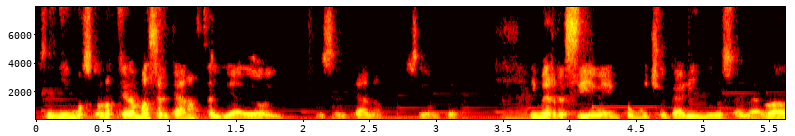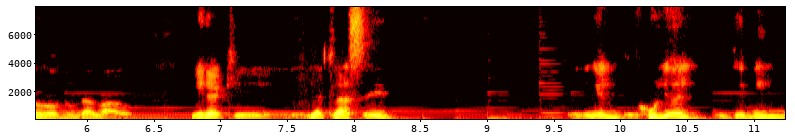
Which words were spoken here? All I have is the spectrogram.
seguimos, con los que eran más cercanos hasta el día de hoy, muy cercanos, siempre y me reciben con mucho cariño, o sea, graduado o no graduado. Mira que la clase en el julio del, de, mil,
